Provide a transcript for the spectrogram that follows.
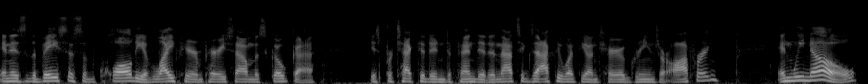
and is the basis of quality of life here in Parry Sound Muskoka is protected and defended. And that's exactly what the Ontario Greens are offering. And we know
